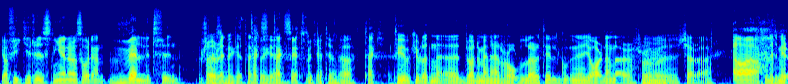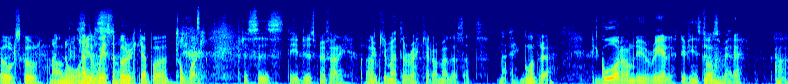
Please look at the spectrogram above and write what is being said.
Jag fick rysningar när jag såg den. Väldigt fin. Tack så mycket, tack så tack, mycket. tack så jättemycket. Ja. Tack. Tycker det var kul att eh, du hade med dig en roller till eh, yarden där för Mm. att köra Ja, lite mer old school. Man Ja, Kan ju inte wastea burkar på tåg. precis. Det är dyrt med färg. Ja. Nu kan man inte racka dem heller så att Nej, går inte det? Det går om det är real. Det finns de Ja. som är det. Ja.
